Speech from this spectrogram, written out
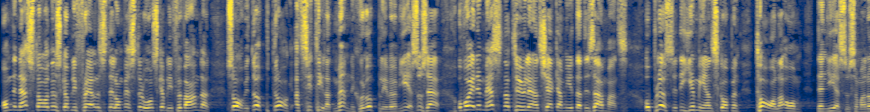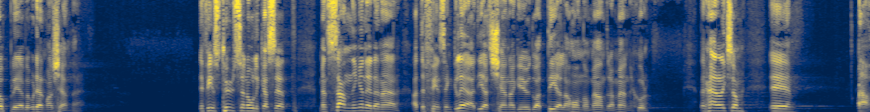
Om den här staden ska bli frälst eller om Västerås ska bli förvandlad, så har vi ett uppdrag att se till att människor upplever vem Jesus är. Och vad är det mest naturliga än att käka middag tillsammans? och plötsligt i gemenskapen tala om den Jesus som man upplever och den man känner. Det finns tusen olika sätt, men sanningen är den här att det finns en glädje att känna Gud och att dela honom med andra människor. Den här liksom, eh, ja,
